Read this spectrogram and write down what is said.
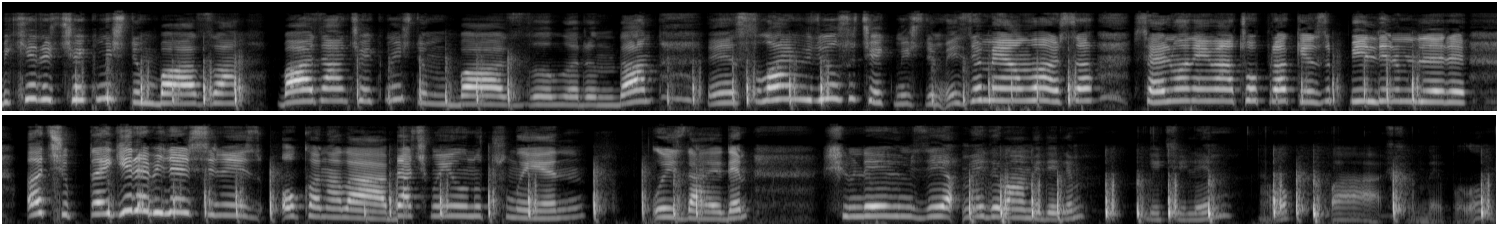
bir kere çekmiştim bazen. Bazen çekmiştim bazılarından. Ee, slime videosu çekmiştim. İzlemeyen varsa Selman Eymen Toprak yazıp bildirimleri açıp da girebilirsiniz o kanala. Açmayı unutmayın. O yüzden dedim. Şimdi evimizi yapmaya devam edelim. Geçelim. Hoppa. Şunu da yapalım.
